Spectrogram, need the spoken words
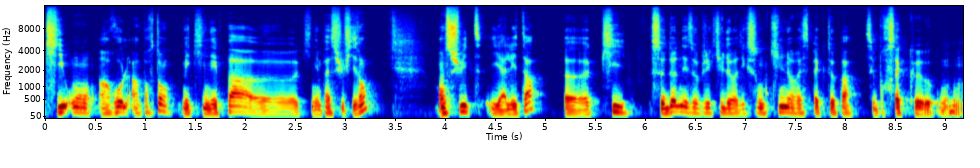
qui ont un rôle important, mais qui n'est pas, euh, qui pas suffisant. Ensuite, il y a l'État euh, qui se donne des objectifs de réduction qu'il ne respecte pas. C'est pour ça qu'on on,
